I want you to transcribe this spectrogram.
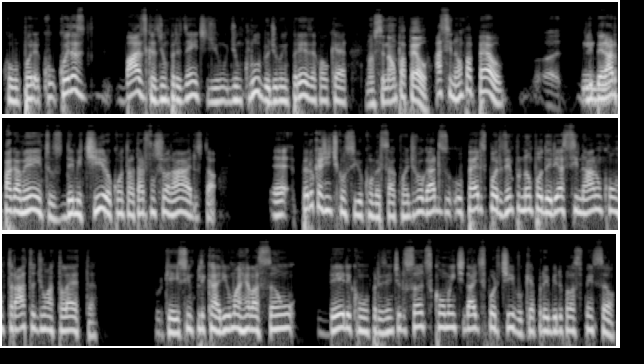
Como por, coisas básicas de um presidente, de um, de um clube ou de uma empresa qualquer. Assinar um papel. Assinar um papel liberar pagamentos, demitir ou contratar funcionários tal. É, pelo que a gente conseguiu conversar com advogados, o Pérez, por exemplo, não poderia assinar um contrato de um atleta, porque isso implicaria uma relação dele como presidente do Santos com uma entidade esportiva, o que é proibido pela suspensão.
